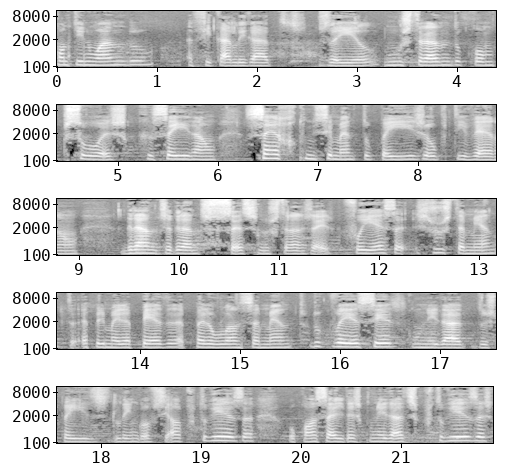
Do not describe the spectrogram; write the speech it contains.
continuando a ficar ligados a ele, mostrando como pessoas que saíram sem reconhecimento do país obtiveram grandes, grandes sucessos no estrangeiro. Foi essa justamente a primeira pedra para o lançamento do que veio a ser a Comunidade dos Países de Língua Oficial Portuguesa, o Conselho das Comunidades Portuguesas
